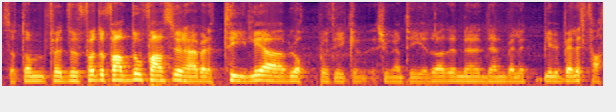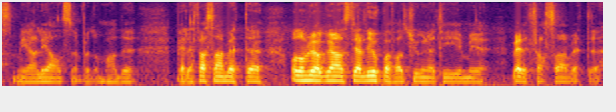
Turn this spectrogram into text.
så att de, för, för då, fann, då fanns det ju den här väldigt tydliga blockpolitiken 2010. Då hade den, den väldigt, blivit väldigt fast med alliansen. För de hade väldigt fast samarbete. Och de rödgröna ställde upp i alla fall 2010 med väldigt fast samarbete.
